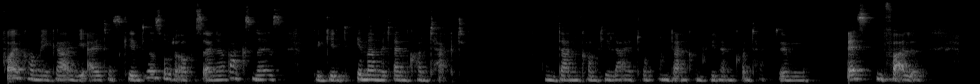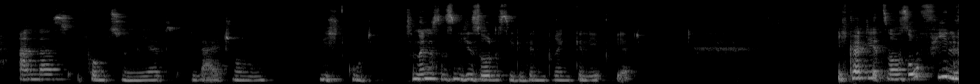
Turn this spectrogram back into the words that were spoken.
vollkommen egal wie alt das Kind ist oder ob es ein Erwachsener ist, beginnt immer mit einem Kontakt. Und dann kommt die Leitung und dann kommt wieder ein Kontakt im besten Falle. Anders funktioniert Leitung nicht gut. Zumindest nicht so, dass sie gewinnbringend gelebt wird. Ich könnte jetzt noch so viel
